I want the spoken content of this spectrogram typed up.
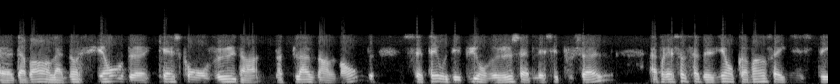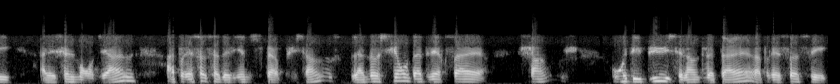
Euh, D'abord, la notion de qu'est-ce qu'on veut dans notre place dans le monde. C'était au début, on veut juste être laissé tout seul. Après ça, ça devient, on commence à exister à l'échelle mondiale. Après ça, ça devient une superpuissance. La notion d'adversaire change. Au début, c'est l'Angleterre. Après ça, c'est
